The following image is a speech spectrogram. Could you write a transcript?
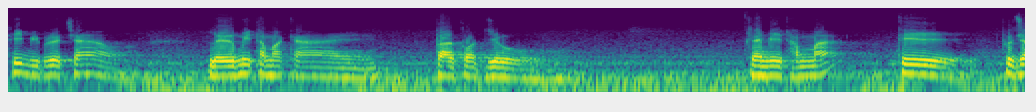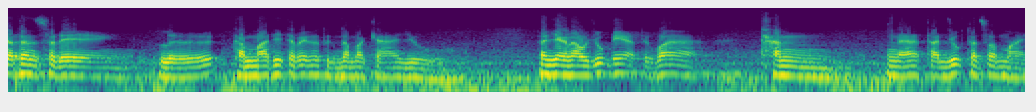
ที่มีพระเจ้า หรือมีธรรมกายปรากฏอยู่ยังมีธรรมะที่พระเจ้าท่านแสดง หรือธรรมะที่ทำให้เราถึงธรรมกายอยู่นั่นอย่างเรายุคนี้ถือว่าทันนะทันยุคทันสมัย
